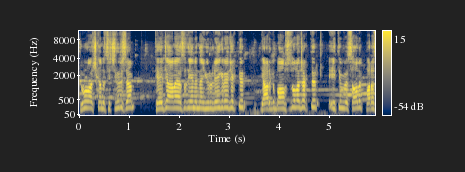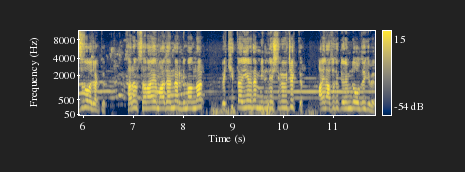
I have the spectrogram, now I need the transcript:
Cumhurbaşkanı seçilirsem TC Anayasası yeniden yürürlüğe girecektir. Yargı bağımsız olacaktır. Eğitim ve sağlık parasız olacaktır. Tarım, sanayi, madenler, limanlar ve kitler yeniden millileştirilecektir. Aynı Atatürk döneminde olduğu gibi.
